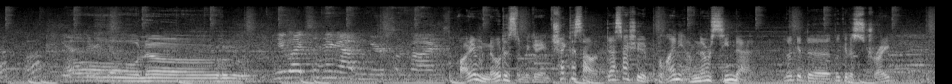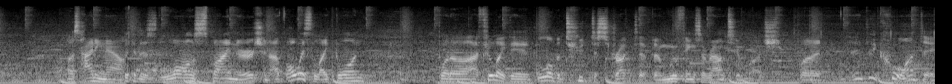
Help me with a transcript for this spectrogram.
Up, up. Yeah, there you go. Oh no. He likes to hang out in here sometimes. I didn't even notice in the beginning. Check this out. That's actually a blenny. I've never seen that. Look at the look at the stripe. I was hiding now. Look at this long spine urchin. I've always liked one, but uh, I feel like they're a little bit too destructive. They move things around too much. But they're cool, aren't they?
